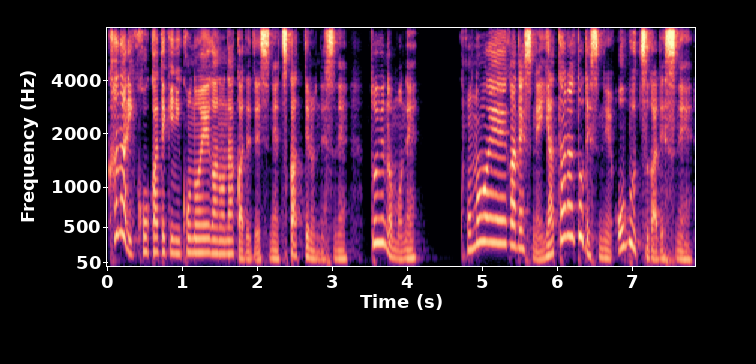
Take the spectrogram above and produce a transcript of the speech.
かなり効果的にこの映画の中でですね、使ってるんですね。というのもね、この映画ですね、やたらとですね、汚物がですね、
